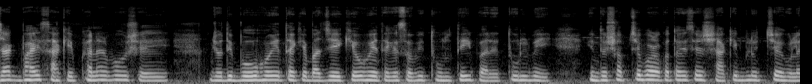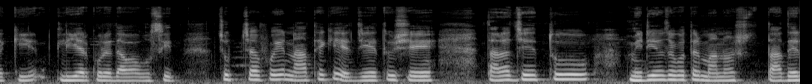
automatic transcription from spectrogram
যাক ভাই, সাকিব খানের বউ সেই যদি বউ হয়ে থাকে বা যে কেউ হয়ে থাকে, ছবি তুলতেই পারে, তুলবেই। কিন্তু সবচেয়ে বড় কথা হয়েছে, সাকিব লুচ্ছে এগুলো কি ক্লিয়ার করে দেওয়া উচিত। চুপচাপ হয়ে না থেকে, যেহেতু সে, তারা যেহেতু মিডিয়া জগতের মানুষ, তাদের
